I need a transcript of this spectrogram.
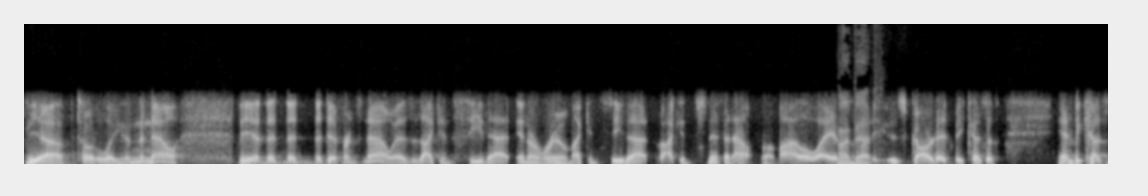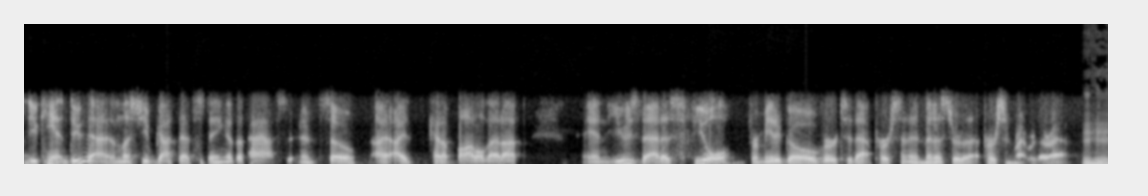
Yeah, totally. And then now, the, the the the difference now is is I can see that in a room. I can see that. I can sniff it out from a mile away of I somebody bet. who's guarded because of, and because you can't do that unless you've got that sting of the past. And so I, I kind of bottle that up and use that as fuel for me to go over to that person and minister to that person right where they're at. hmm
